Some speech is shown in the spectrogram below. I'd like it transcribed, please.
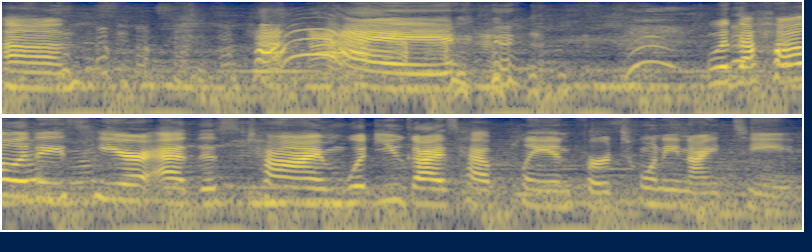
um, hi. with the holidays here at this time, what do you guys have planned for 2019?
